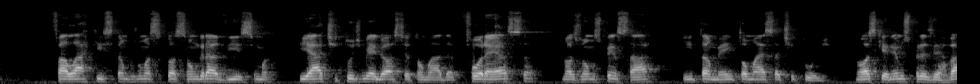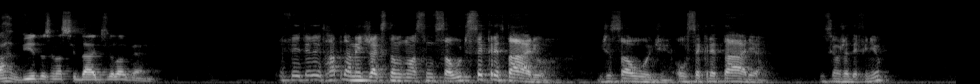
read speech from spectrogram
falar que estamos numa situação gravíssima e a atitude melhor a ser tomada for essa, nós vamos pensar em também tomar essa atitude. Nós queremos preservar vidas na cidade de Vila Velha. Prefeito eleito, rapidamente, já que estamos no assunto saúde, secretário de saúde ou secretária, o senhor já definiu?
